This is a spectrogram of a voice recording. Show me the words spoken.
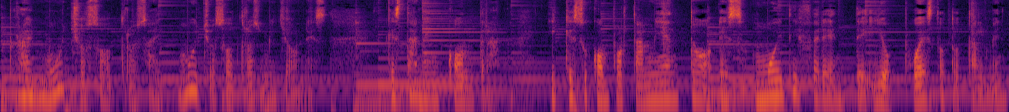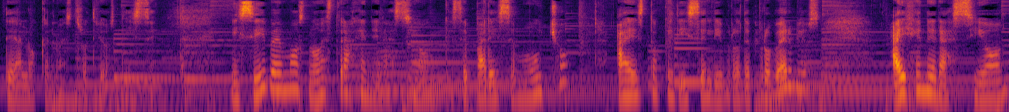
Pero hay muchos otros, hay muchos otros millones que están en contra y que su comportamiento es muy diferente y opuesto totalmente a lo que nuestro Dios dice. Y si vemos nuestra generación que se parece mucho a esto que dice el libro de Proverbios. Hay generación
